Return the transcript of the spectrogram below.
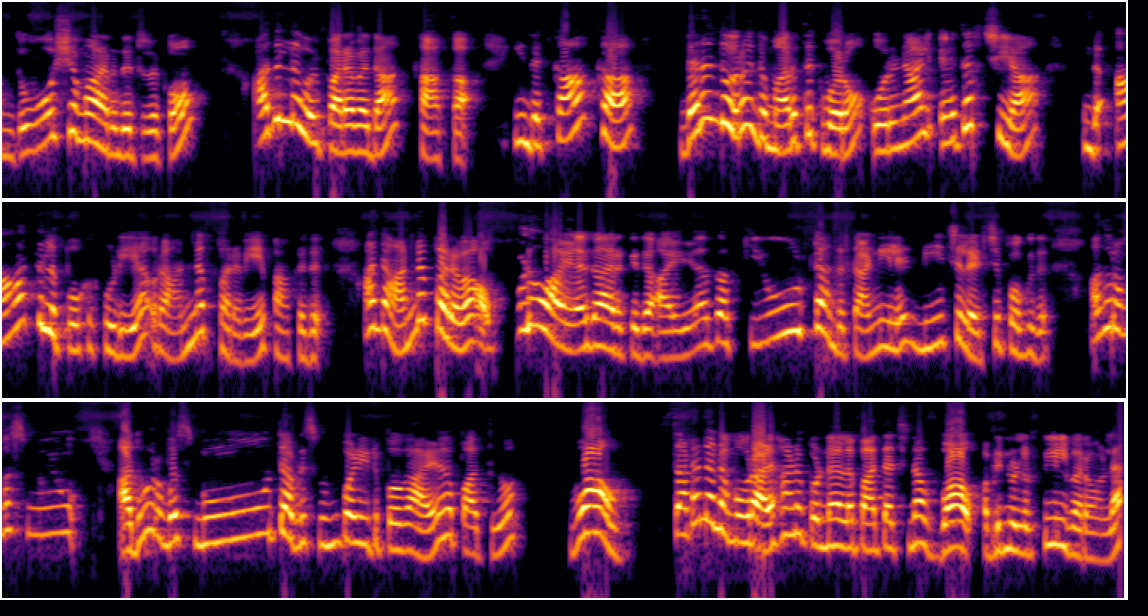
சந்தோஷமா இருந்துட்டு இருக்கும் அதுல ஒரு பறவை தான் காக்கா. இந்த காக்கா தினந்தோறும் இந்த மரத்துக்கு வரும். ஒரு நாள் எதர்ச்சியா இந்த ஆத்துல போகக்கூடிய ஒரு அன்னப்பறவையை பாக்குது அந்த அன்னப்பறவை அவ்வளோ அழகா இருக்குது. அழகா கியூட்டா அந்த தண்ணியில நீச்சல் அடிச்சு போகுது. அதுவும் ரொம்ப ஸ்மூ அதுவும் ரொம்ப ஸ்மூத்தா அப்படி ஸ்விம் பண்ணிட்டு போக அழகா பார்த்துக்கோ வாவ் சடனா நம்ம ஒரு அழகான பொண்ணால பார்த்தாச்சுன்னா வாவ் அப்படின்னு ஒரு ஃபீல் வரும்ல.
